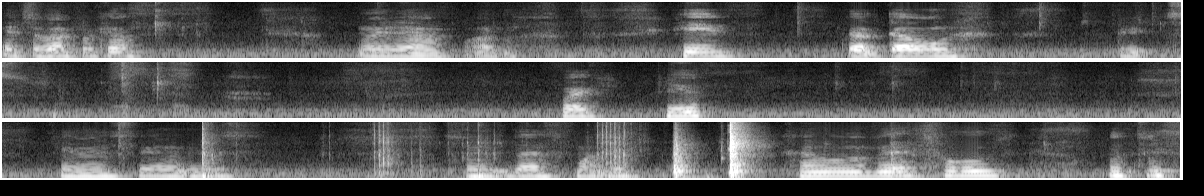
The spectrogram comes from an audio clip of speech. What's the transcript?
it's a replica. When uh, uh, he got gold boots. right here. Can I see what it is? So that's what we this holds with this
